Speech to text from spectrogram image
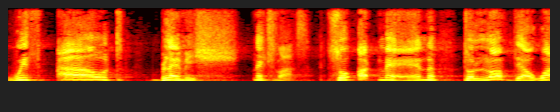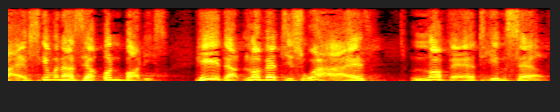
without blemish. Next verse. So ought men to love their wives even as their own bodies. He that loveth his wife loveth himself.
